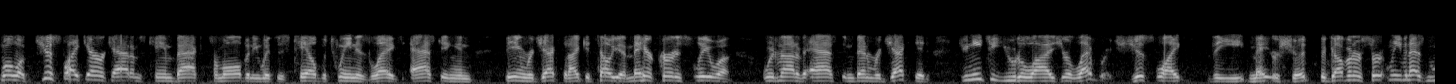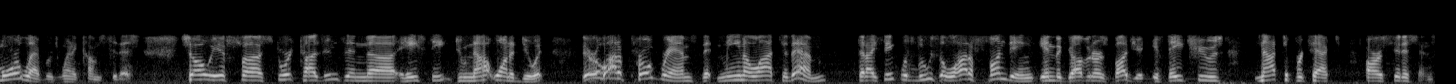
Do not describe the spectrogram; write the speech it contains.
Well, look, just like Eric Adams came back from Albany with his tail between his legs, asking and being rejected, I could tell you Mayor Curtis Sliwa would not have asked and been rejected. You need to utilize your leverage, just like the mayor should. The governor certainly even has more leverage when it comes to this. So if uh, Stewart Cousins and uh, Heastie do not want to do it, there are a lot of programs that mean a lot to them that I think would lose a lot of funding in the governor's budget if they choose not to protect our citizens.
